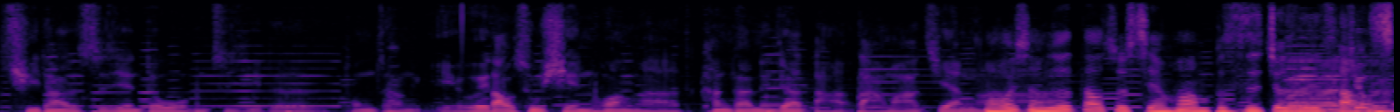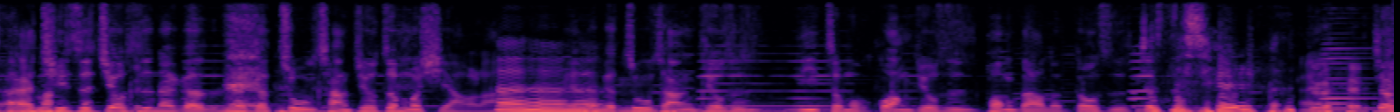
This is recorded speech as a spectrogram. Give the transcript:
其他的时间都我们自己的，通常也会到处闲晃啊，看看人家打打麻将啊。哦我想说到处闲晃，不是就是哎？其实就是那个那个驻唱就这么小啦，因为那个驻唱就是你怎么逛就是碰到的都是就这些人，对就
